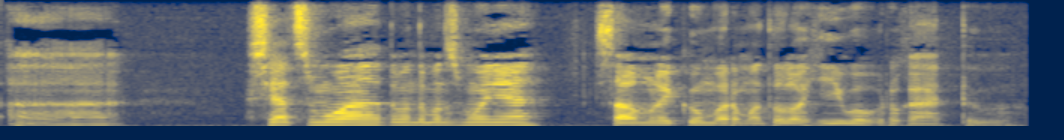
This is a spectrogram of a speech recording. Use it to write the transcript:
Uh, sehat semua teman-teman semuanya. Assalamualaikum warahmatullahi wabarakatuh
